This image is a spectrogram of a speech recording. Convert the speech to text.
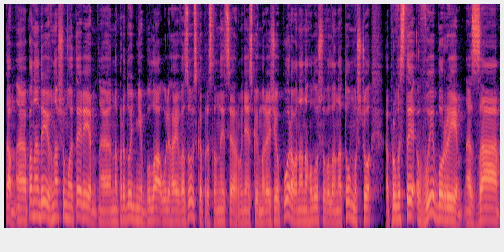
Там, е, пане Андрію, в нашому етері е, напередодні була Ольга Івазовська, представниця громадянської мережі ОПОРА. Вона наголошувала на тому, що провести вибори за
